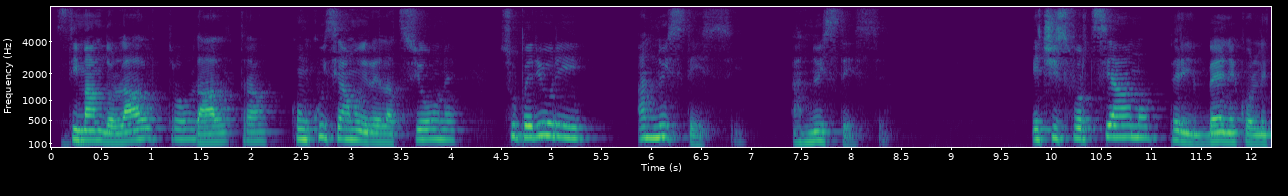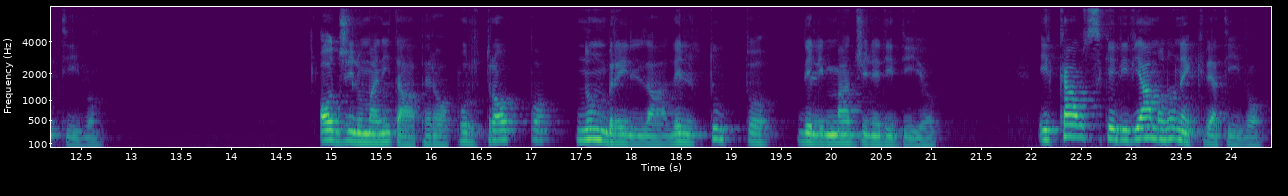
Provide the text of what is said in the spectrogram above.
stimando l'altro, l'altra con cui siamo in relazione, superiori a noi stessi, a noi stesse. E ci sforziamo per il bene collettivo. Oggi l'umanità però purtroppo non brilla del tutto dell'immagine di Dio. Il caos che viviamo non è creativo,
